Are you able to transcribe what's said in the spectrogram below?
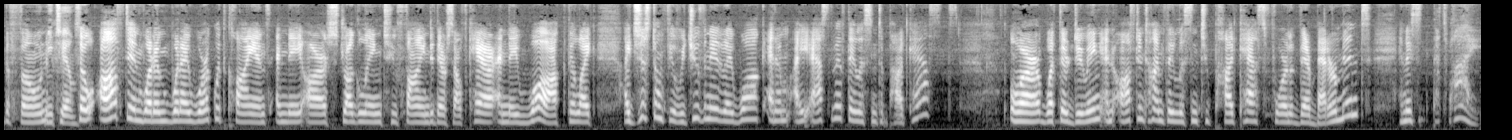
the phone. Me too. So often when, I'm, when I work with clients and they are struggling to find their self-care and they walk, they're like, I just don't feel rejuvenated. I walk and I'm, I ask them if they listen to podcasts or what they're doing and oftentimes they listen to podcasts for their betterment. And I said that's why.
